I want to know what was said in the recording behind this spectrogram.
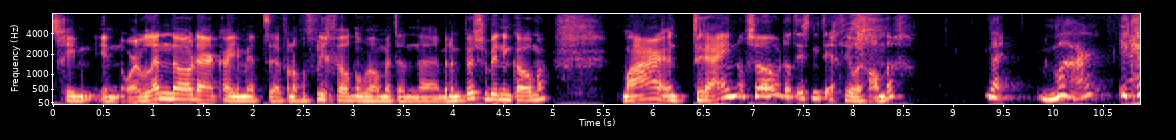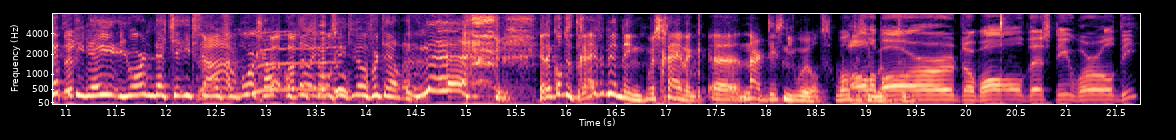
Misschien in Orlando, daar kan je met, uh, vanaf het vliegveld nog wel met een, uh, met een busverbinding komen. Maar een trein of zo, dat is niet echt heel erg handig. Nee, maar ik heb het idee, Jorn, dat je iets ja, van ons verborgen houdt, of dat je, je ons iets wil vertellen. Nee. ja, dan komt een treinverbinding waarschijnlijk uh, naar Disney World. Walt All Disney aboard World the Walt Disney World, die?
